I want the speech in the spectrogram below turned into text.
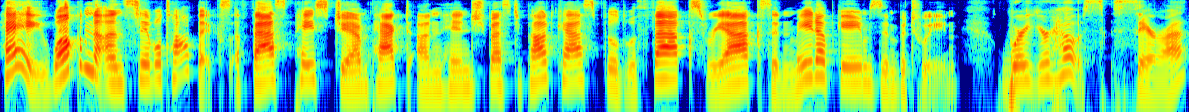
Hey, welcome to Unstable Topics, a fast paced, jam packed, unhinged bestie podcast filled with facts, reacts, and made up games in between. We're your hosts, Sarah,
